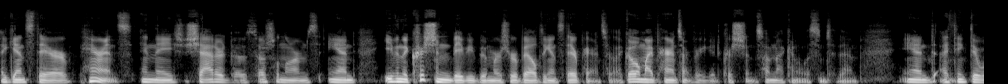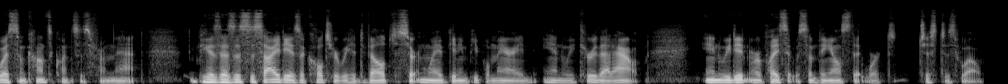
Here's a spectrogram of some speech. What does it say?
against their parents and they shattered those social norms. And even the Christian baby boomers rebelled against their parents. They're like, oh, my parents aren't very good Christians, so I'm not going to listen to them. And I think there was some consequences from that because as a society, as a culture, we had developed a certain way of getting people married and we threw that out and we didn't replace it with something else that worked just as well.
